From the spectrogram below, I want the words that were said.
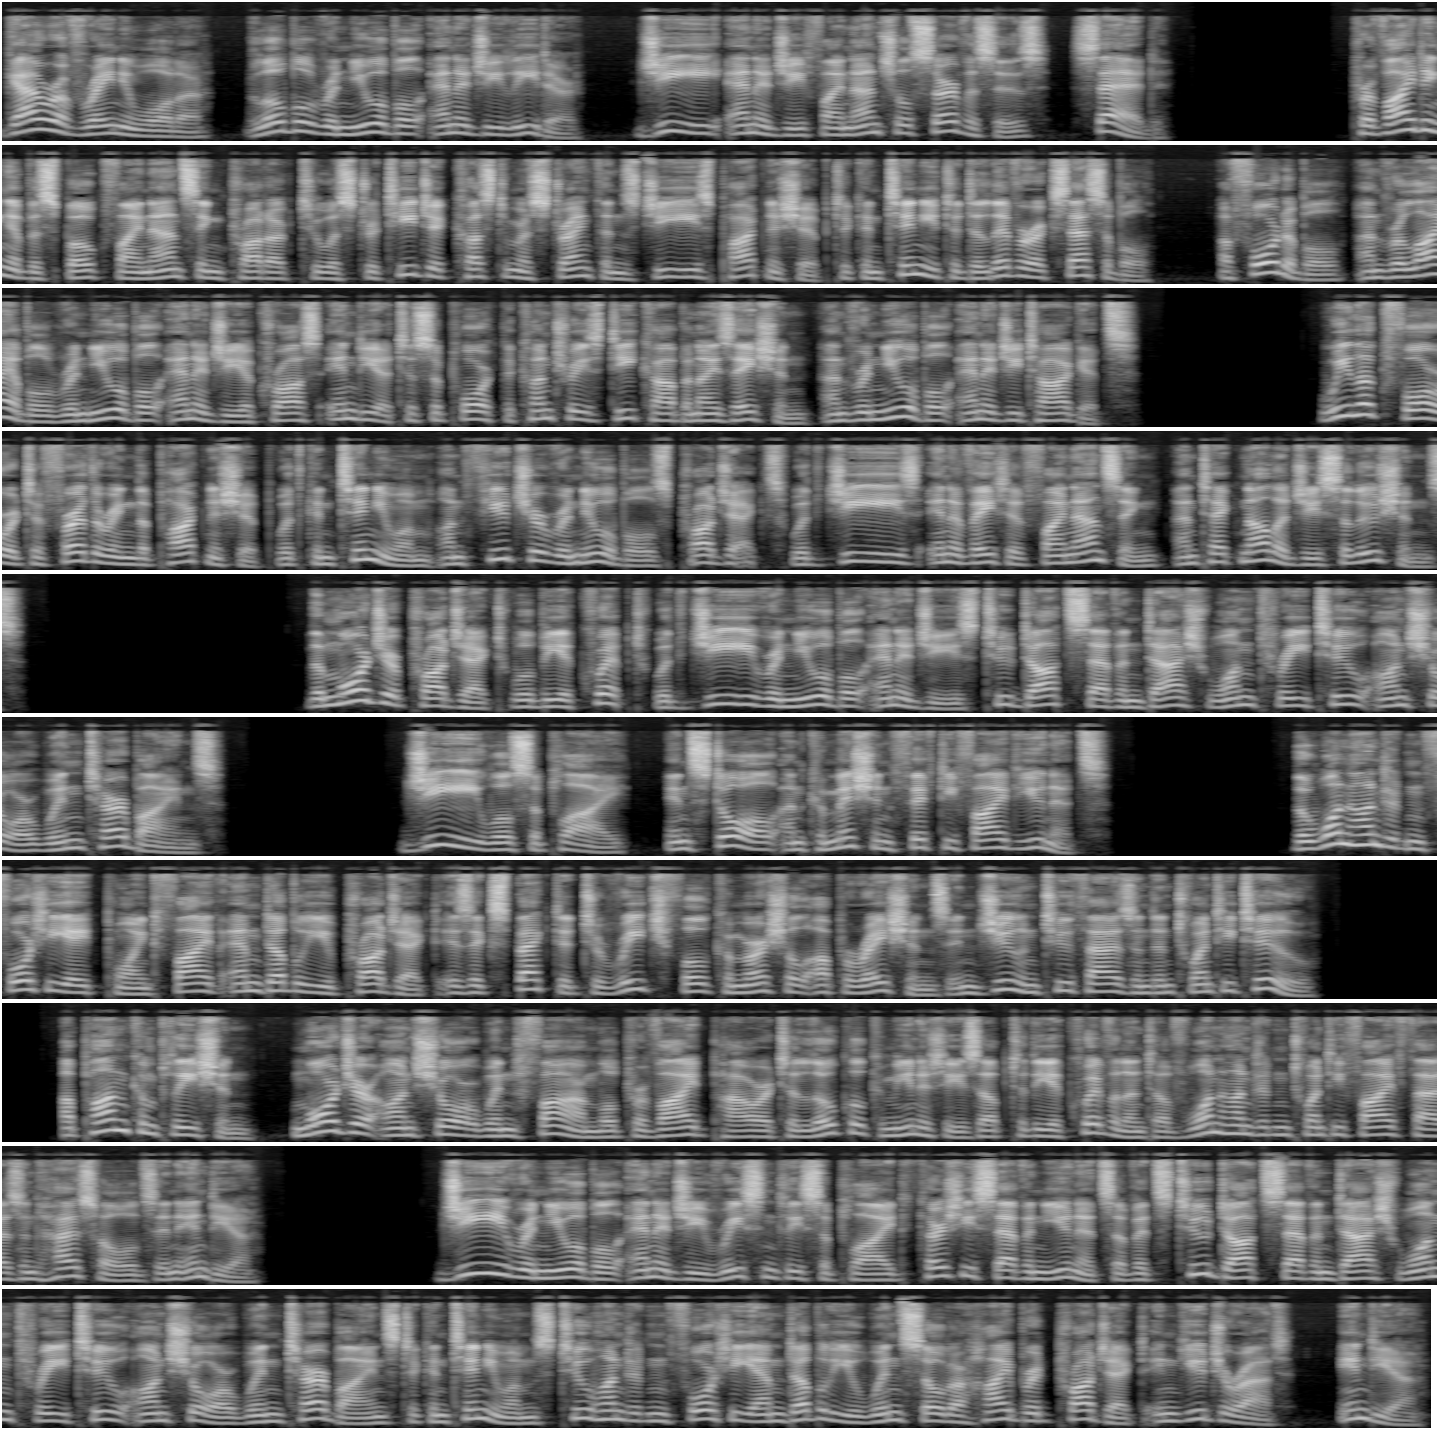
Gaurav Raniwala, global renewable energy leader, GE Energy Financial Services, said. Providing a bespoke financing product to a strategic customer strengthens GE's partnership to continue to deliver accessible, affordable, and reliable renewable energy across India to support the country's decarbonization and renewable energy targets. We look forward to furthering the partnership with Continuum on future renewables projects with GE's innovative financing and technology solutions. The Morjar project will be equipped with GE Renewable Energy's 2.7 132 onshore wind turbines. GE will supply, install, and commission 55 units. The 148.5 MW project is expected to reach full commercial operations in June 2022. Upon completion, Morjar onshore wind farm will provide power to local communities up to the equivalent of 125,000 households in India. GE Renewable Energy recently supplied 37 units of its 2.7 132 onshore wind turbines to Continuum's 240 MW wind solar hybrid project in Gujarat, India.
